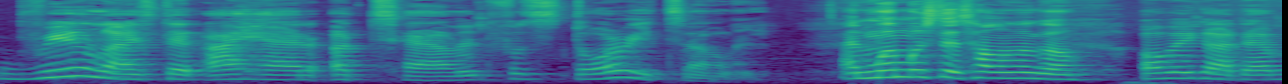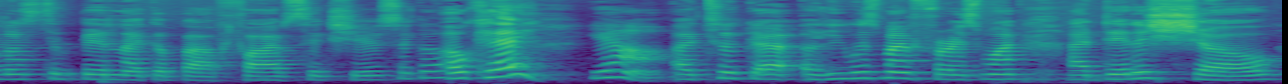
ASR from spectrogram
realized that I had a talent for storytelling. And when was this? How long ago? Oh my God, that must have been like about five, six years ago. Okay. Yeah, I took. A, he was my first one. I did a show,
